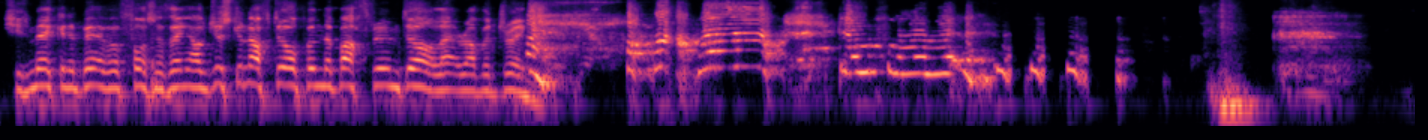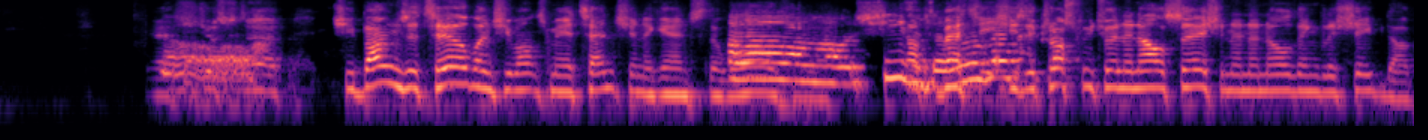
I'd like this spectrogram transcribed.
she's making a bit of a fuss. I think I'm just going to have to open the bathroom door, let her have a drink. Go for it. Yeah, she's just uh, she bangs her tail when she wants me attention against the wall. Oh, she's That's adorable. Betty. She's a cross between an Alsatian and an Old English sheepdog.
